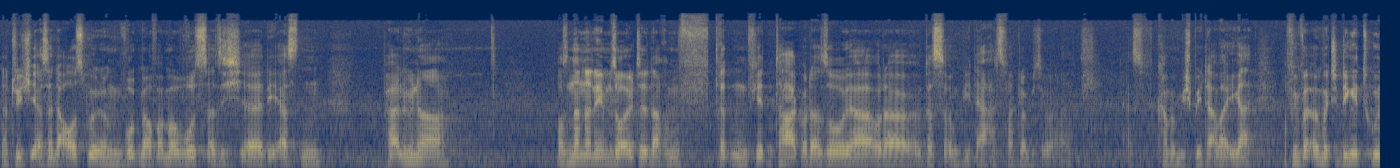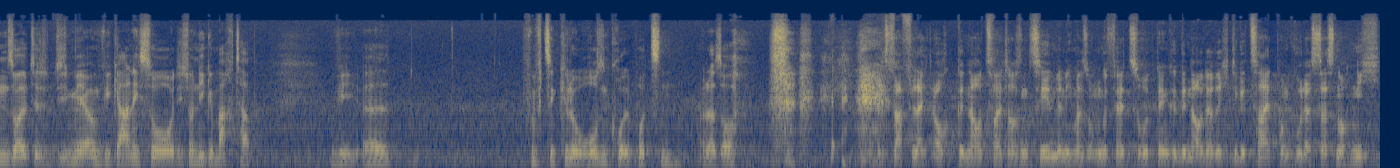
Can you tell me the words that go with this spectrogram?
Natürlich erst in der Ausbildung wurde mir auf einmal bewusst, als ich äh, die ersten Perlhühner auseinandernehmen sollte nach dem dritten, vierten Tag oder so, ja, oder das irgendwie, ja, das war glaube ich so, das kam irgendwie später, aber egal. Auf jeden Fall irgendwelche Dinge tun sollte, die mir irgendwie gar nicht so, die ich noch nie gemacht habe. Wie äh, 15 Kilo Rosenkohl putzen oder so. Es war vielleicht auch genau 2010, wenn ich mal so ungefähr zurückdenke, genau der richtige Zeitpunkt, wo das, das noch nicht,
